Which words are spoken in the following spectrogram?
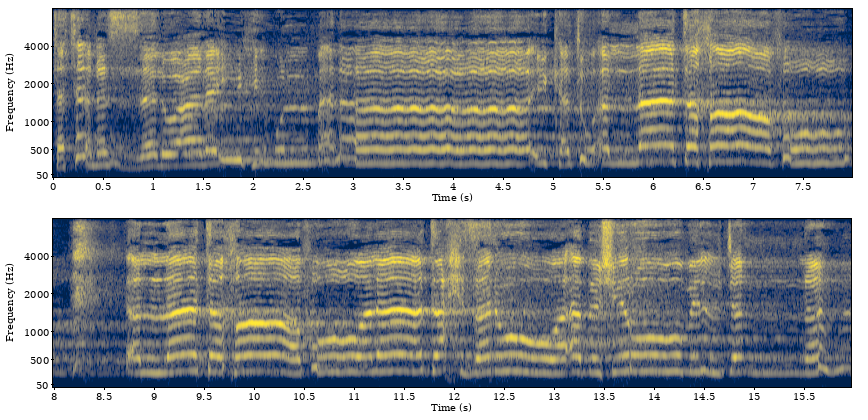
تتنزل عليهم الملائكة ألا تخافوا ألا تخافوا ولا تحزنوا وأبشروا بالجنة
